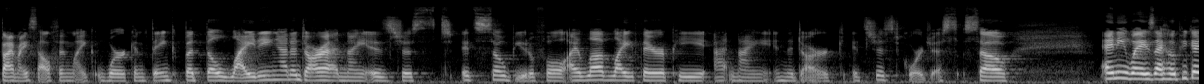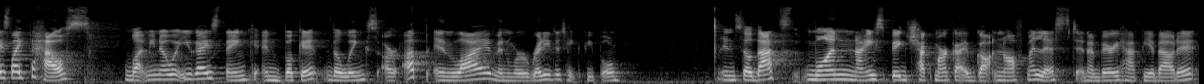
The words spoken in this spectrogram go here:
by myself and like work and think, but the lighting at Adara at night is just, it's so beautiful. I love light therapy at night in the dark. It's just gorgeous. So, anyways, I hope you guys like the house. Let me know what you guys think and book it. The links are up and live, and we're ready to take people. And so that's one nice big check mark I've gotten off my list, and I'm very happy about it.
